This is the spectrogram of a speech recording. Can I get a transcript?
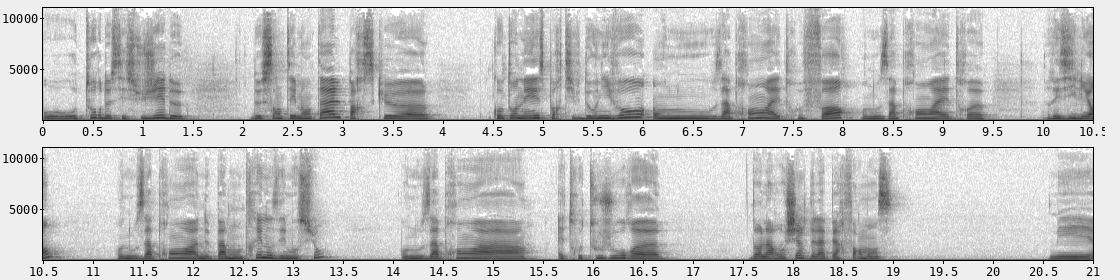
autour de ces sujets de, santé mentale parce que euh, quand on est sportif de haut niveau, on nous apprend à être fort, on nous apprend à être euh, résilient, on nous apprend à ne pas montrer nos émotions, on nous apprend à être toujours dans la recherche de la performance. Mais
